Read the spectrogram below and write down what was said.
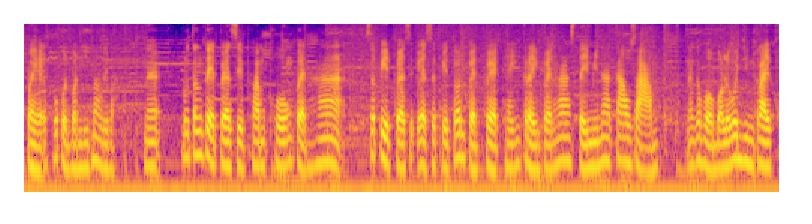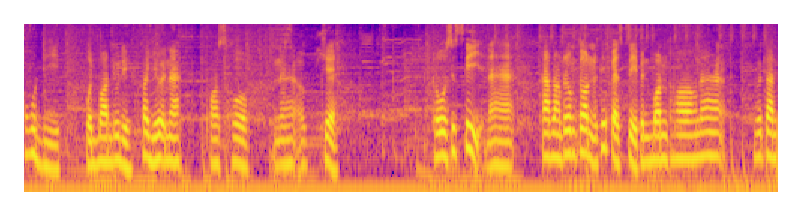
98โคตรเปิดบอลดีมากเลยป่ะ นะลูกตั้งเตะ 80 ความโค้ง 85 สปีด 81 สปีดต้น 88 แข็งแกร่ง 85 สเตมิน่า 93 นะครับผมบอกเลยว่ายิงไกลโคตรดีกดบอลดูดิ ก็เยอะนะ พอสโคนะฮะ โอเคโทซิสกี้นะฮะค่าพลังเริ่มต้นอยู่ที่ 84 เป็นบอลทองนะฮะวิตัน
